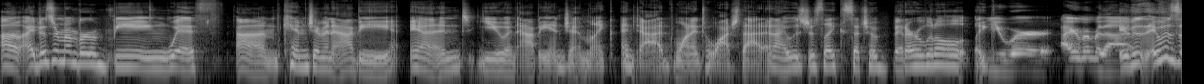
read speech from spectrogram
Um, I just remember being with um, Kim, Jim, and Abby, and you and Abby and Jim, like, and Dad wanted to watch that, and I was just like such a bitter little like. You were. I remember that. It was. It was.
